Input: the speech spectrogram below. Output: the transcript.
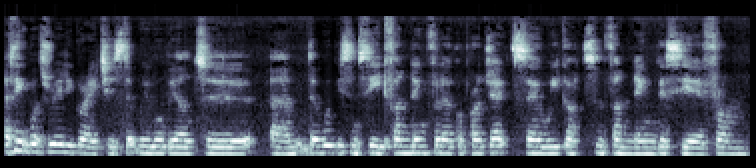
I think what's really great is that we will be able to. Um, there will be some seed funding for local projects. So we got some funding this year from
